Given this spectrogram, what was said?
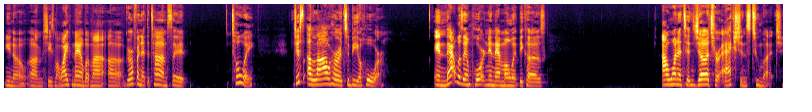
you know, um, she's my wife now, but my uh, girlfriend at the time said, Toy, just allow her to be a whore. And that was important in that moment because I wanted to judge her actions too much.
